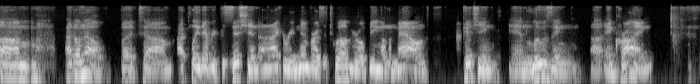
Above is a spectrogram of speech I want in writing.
Um, I don't know, but um, I played every position, and I can remember as a 12 year old being on the mound, pitching and losing uh, and crying.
